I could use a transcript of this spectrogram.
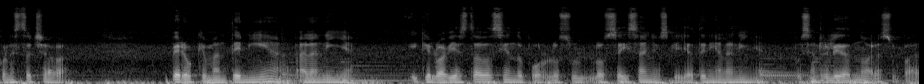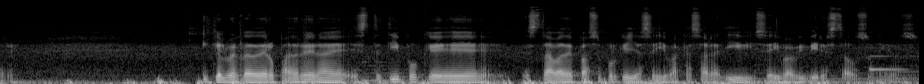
con esta chava, pero que mantenía a la niña y que lo había estado haciendo por los, los seis años que ya tenía la niña, pues en realidad no era su padre. Y que el verdadero padre era este tipo que estaba de paso porque ya se iba a casar y se iba a vivir a Estados Unidos.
